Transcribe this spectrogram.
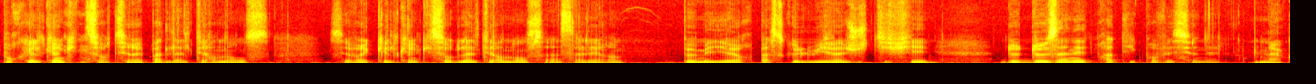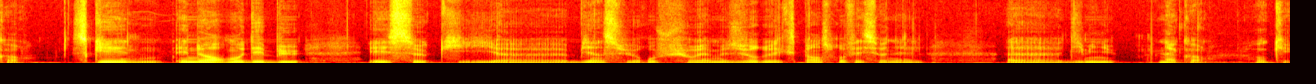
pour quelqu'un qui ne sortirait pas de l'alternance. C'est vrai que quelqu'un qui sort de l'alternance a un salaire un peu meilleur parce que lui va justifier de deux années de pratique professionnelle. D'accord. Ce qui est énorme au début et ce qui, euh, bien sûr, au fur et à mesure de l'expérience professionnelle, euh, diminue. D'accord, ok.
